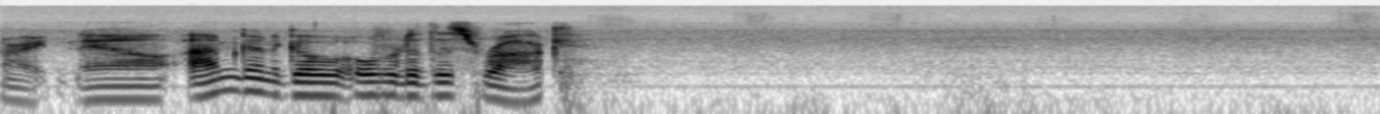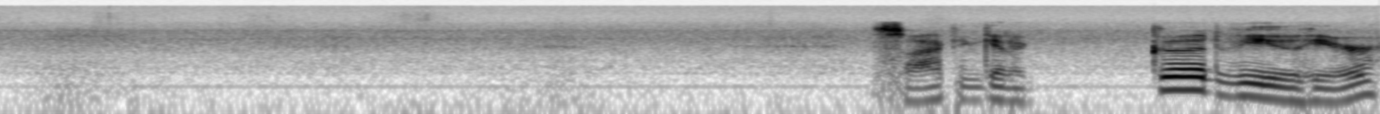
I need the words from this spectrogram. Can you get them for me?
Alright, now I'm going to go over to this rock. So I can get a good view here.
